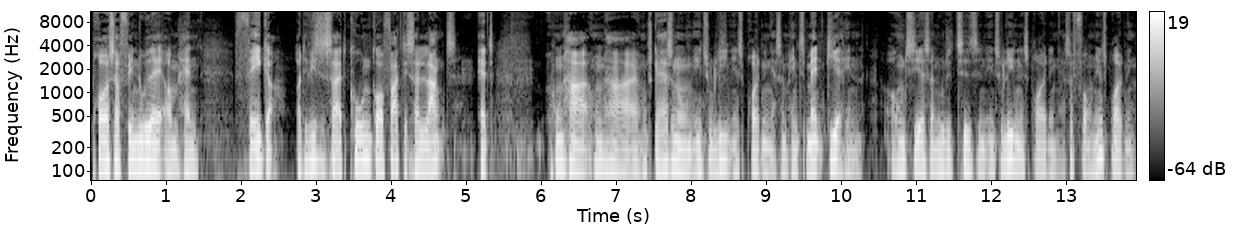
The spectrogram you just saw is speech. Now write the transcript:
prøver så at finde ud af, om han faker. Og det viser sig, at konen går faktisk så langt, at hun, har, hun, har, hun skal have sådan nogle insulinindsprøjtninger, som hendes mand giver hende. Og hun siger så, nu er det tid til en insulinindsprøjtning, og så får hun indsprøjtning.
